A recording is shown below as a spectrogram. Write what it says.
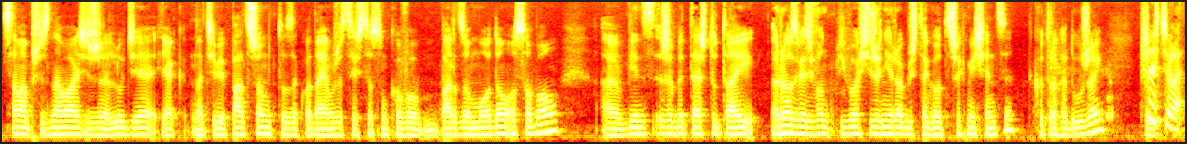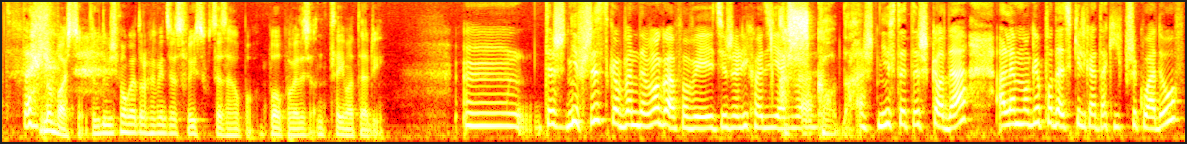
sama przyznałaś, że ludzie jak na ciebie patrzą, to zakładają, że jesteś stosunkowo bardzo młodą osobą, więc żeby też tutaj rozwiać wątpliwości, że nie robisz tego od trzech miesięcy, tylko trochę dłużej. Sześciu lat, tak. No właśnie, to gdybyś mogła trochę więcej o swoich sukcesach poopowiadać o tej materii. Mm, też nie wszystko będę mogła powiedzieć, jeżeli chodzi jakby... Aż szkoda. Aż niestety szkoda, ale mogę podać kilka takich przykładów.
